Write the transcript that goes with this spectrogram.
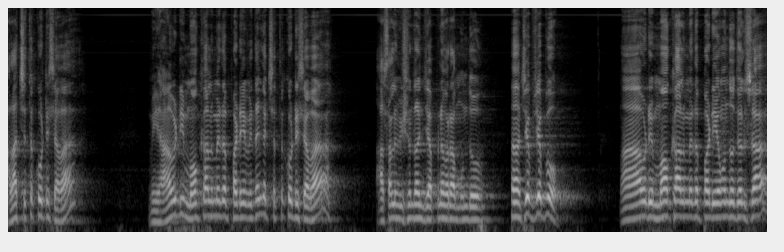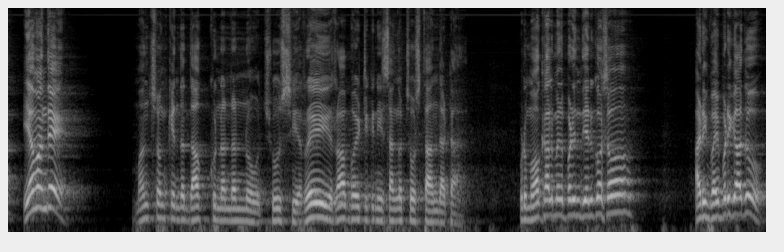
అలా చిత్త కొట్టేశావా? మీ ఆవిడ మోకాల మీద పడే విధంగా చిత్త కొట్టేశావా? అసలు విషయం దాన్ని చెప్పనివరా ముందు? చెప్పు చెప్పు. మా ఆవిడ మోకాల మీద పడి ఏముందో తెలుసా? ఏమంది? మంచం కింద దాక్కున్న నన్ను చూసి రే రా బయటికి నీ సంగతి చూస్తా అందట. ఇప్పుడు మోకాల మీద పడింది దేనికోసం? ఆడికి భయపడి కాదు.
